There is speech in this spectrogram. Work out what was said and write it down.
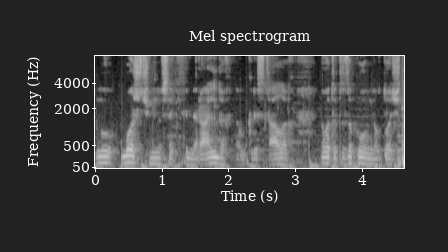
Ну, больше, чем на всяких эмеральдах, там, кристаллах. Ну вот это запомнил точно.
